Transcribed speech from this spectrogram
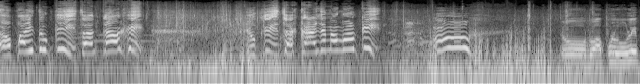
Apa itu Ki? Cakal Ki? Yuki, cakalnya nongol Ki. Uh. Tuh, 20 lip.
